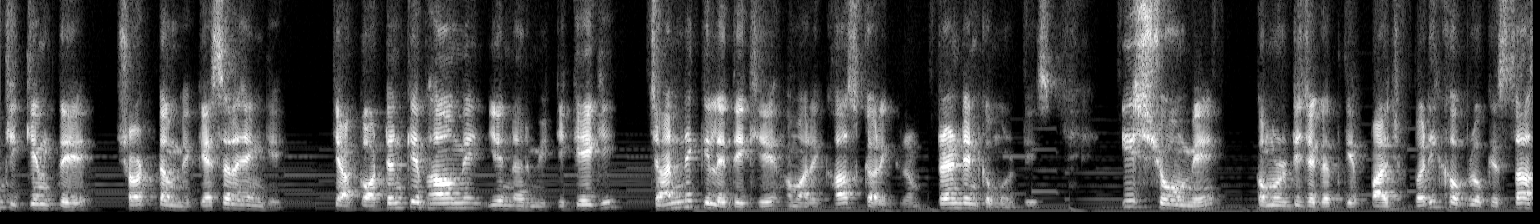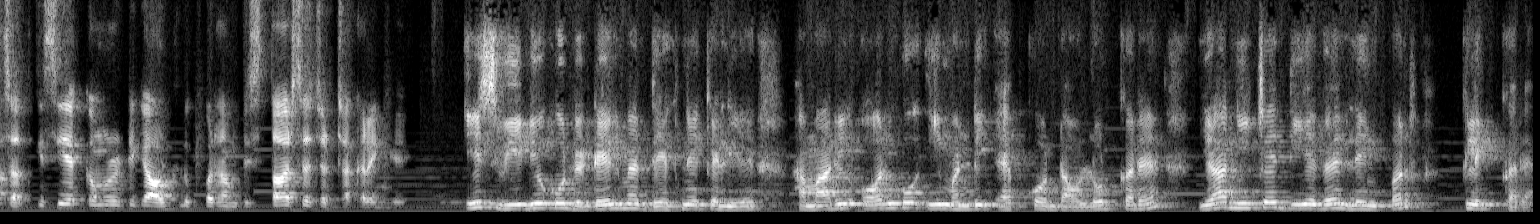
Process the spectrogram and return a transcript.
की कीमतें शॉर्ट टर्म में कैसे रहेंगे? क्या कॉटन के भाव में ये नरमी टिकेगी? जानने के लिए देखिए हमारे खास कार्यक्रम ट्रेंड इन कम्युनिटीज इस शो में कम्युनिटी जगत के पाँच बड़ी खबरों के साथ साथ किसी एक कम्युनिटी के आउटलुक पर हम विस्तार से चर्चा करेंगे। इस वीडियो को डिटेल में देखने के लिए हमारी ऑनगो ई मंडी ऐप को डाउनलोड करें या नीचे दिए गए लिंक पर क्लिक करें।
